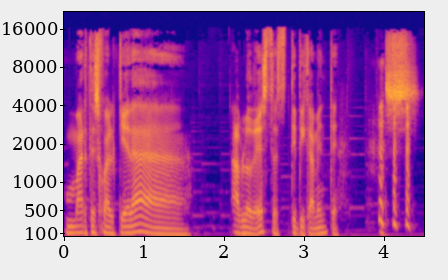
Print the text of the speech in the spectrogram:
Un martes cualquiera hablo de esto, típicamente.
